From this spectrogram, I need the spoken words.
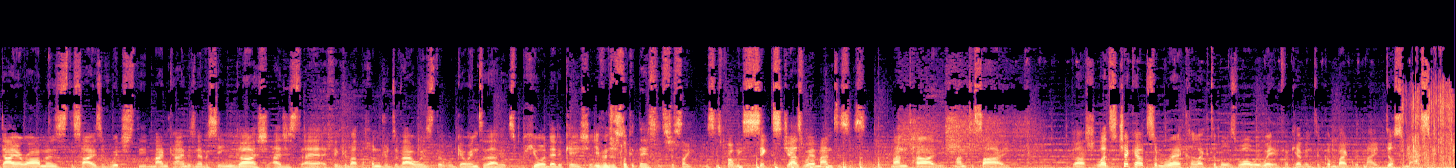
dioramas the size of which the mankind has never seen. Gosh, I just I, I think about the hundreds of hours that would go into that. It's pure dedication. Even just look at this. It's just like this is probably six Jazware mantises, mantai, mantisai. Gosh, let's check out some rare collectibles while we're waiting for Kevin to come back with my dust mask.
